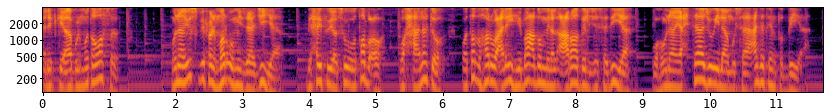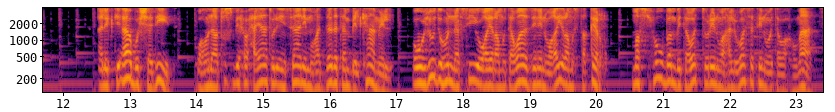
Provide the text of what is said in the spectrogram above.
الاكتئاب المتوسط. هنا يصبح المرء مزاجيا بحيث يسوء طبعه وحالته وتظهر عليه بعض من الأعراض الجسدية وهنا يحتاج إلى مساعدة طبية. الاكتئاب الشديد. وهنا تصبح حياة الإنسان مهددة بالكامل. ووجوده النفسي غير متوازن وغير مستقر مصحوبا بتوتر وهلوسة وتوهمات.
